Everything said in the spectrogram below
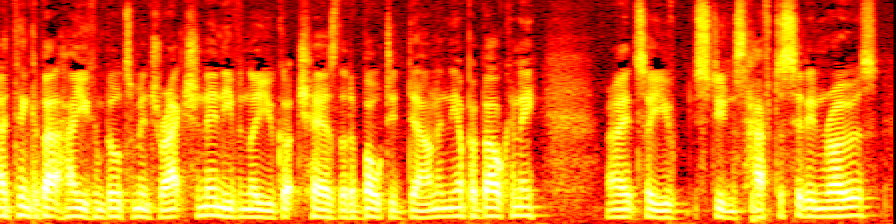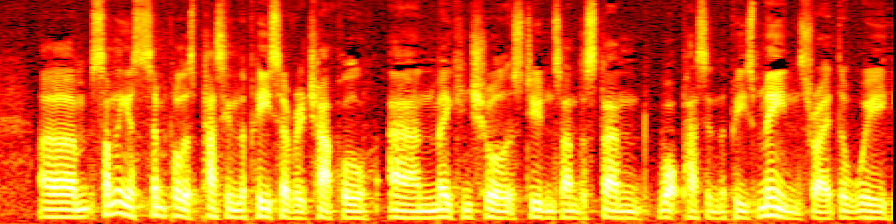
I'd think about how you can build some interaction in, even though you've got chairs that are bolted down in the upper balcony, right? So you students have to sit in rows. Um, something as simple as passing the peace every chapel and making sure that students understand what passing the peace means, right? That we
